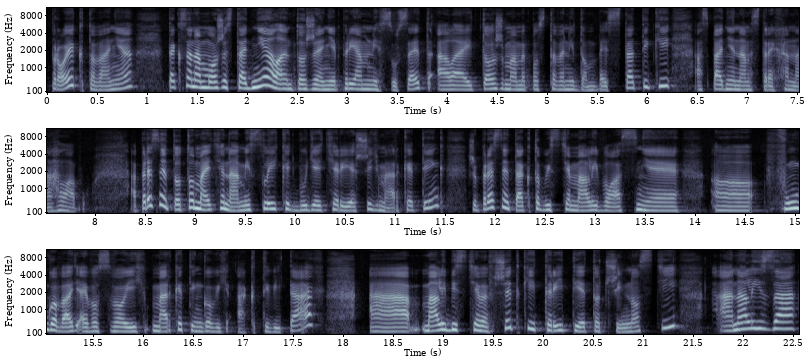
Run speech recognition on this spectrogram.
projektovania, tak sa nám môže stať nielen to, že je nepríjemný sused, ale aj to, že máme postavený dom bez statiky a spadne nám strecha na hlavu. A presne toto majte na mysli, keď budete riešiť marketing, že presne takto by ste mali vlastne uh, fungovať aj vo svojich marketingových aktivitách a mali by ste všetky tri tieto činnosti, analýza,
